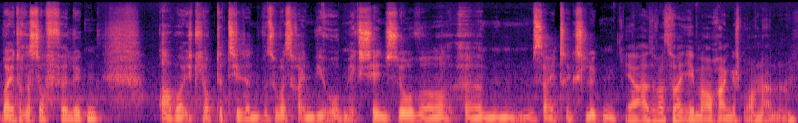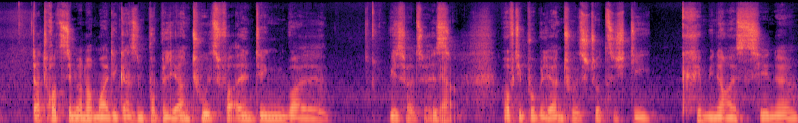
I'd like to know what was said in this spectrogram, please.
weitere Softwarelücken. Aber ich glaube, da zählt dann sowas rein wie oben Exchange-Server, ähm, Citrix-Lücken. Ja, also was wir eben auch angesprochen hatten. Da trotzdem ja nochmal die ganzen populären Tools vor allen Dingen, weil, wie es halt so ist, ja. auf die populären Tools stürzt sich die Kriminalszene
